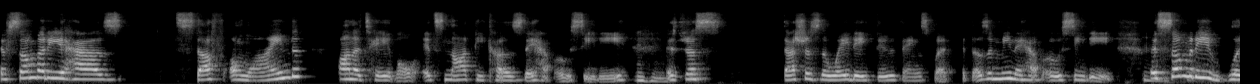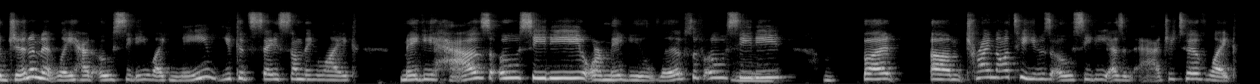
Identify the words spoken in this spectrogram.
if somebody has stuff aligned on a table it's not because they have ocd mm-hmm. it's just that's just the way they do things, but it doesn't mean they have OCD. Mm-hmm. If somebody legitimately had OCD like me, you could say something like, Maggie has OCD or Maggie lives with OCD, mm-hmm. but um, try not to use OCD as an adjective like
